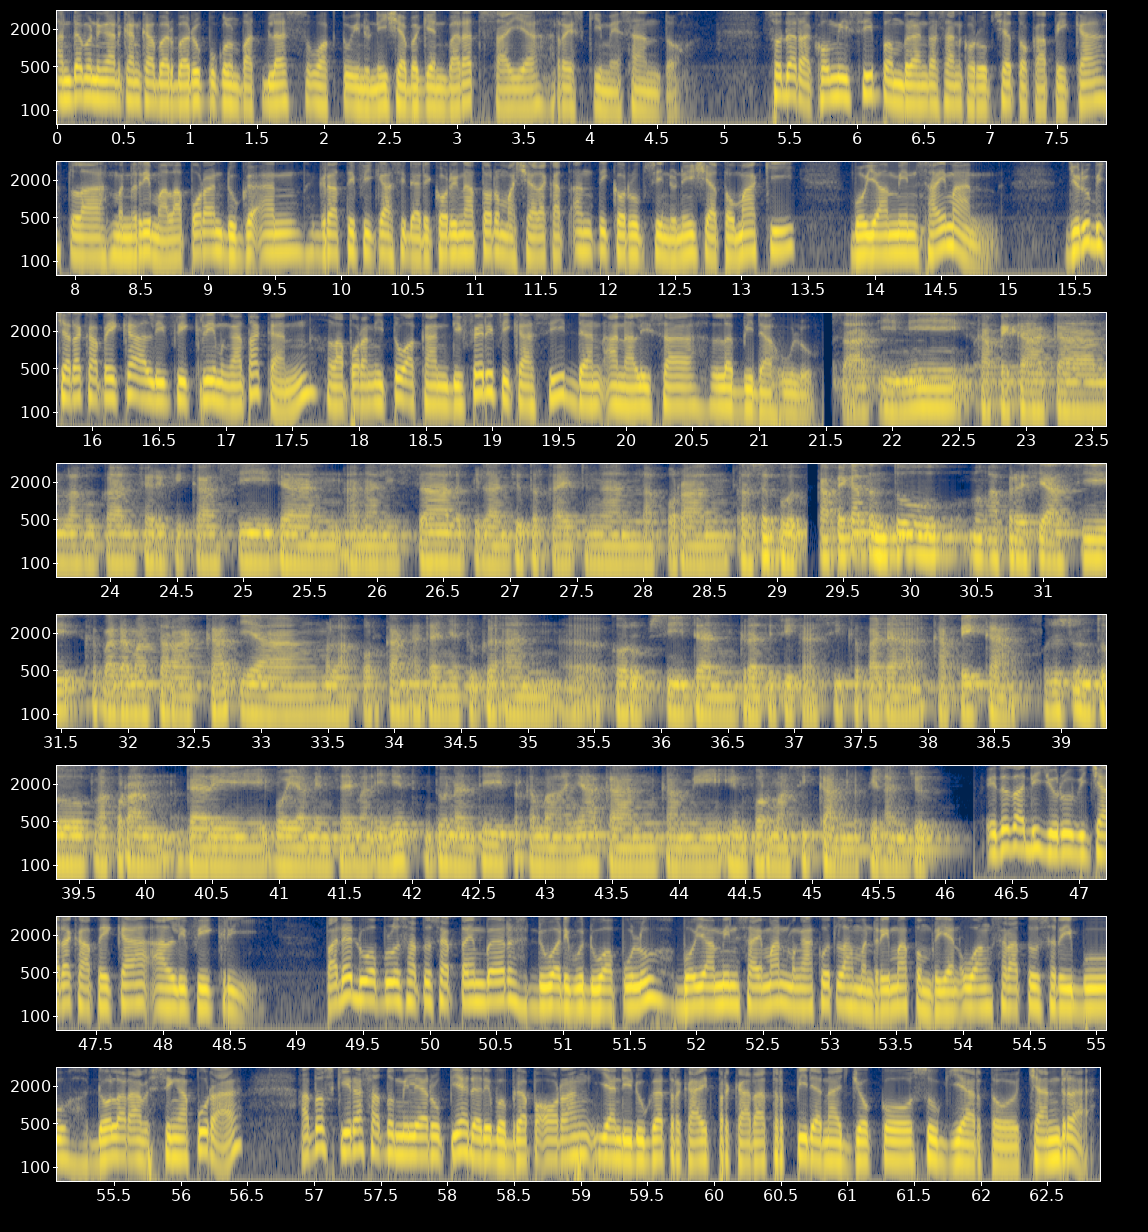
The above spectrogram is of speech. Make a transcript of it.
Anda mendengarkan kabar baru pukul 14 waktu Indonesia bagian Barat, saya Reski Mesanto. Saudara Komisi Pemberantasan Korupsi atau KPK telah menerima laporan dugaan gratifikasi dari Koordinator Masyarakat Anti Korupsi Indonesia atau MAKI, Boyamin Saiman. Juru bicara KPK Ali Fikri mengatakan laporan itu akan diverifikasi dan analisa lebih dahulu. Saat ini KPK akan melakukan verifikasi dan analisa lebih lanjut terkait dengan laporan tersebut. KPK tentu mengapresiasi kepada masyarakat yang melaporkan adanya dugaan eh, korupsi dan gratifikasi kepada KPK. Khusus untuk laporan dari Boyamin Saiman ini tentu nanti perkembangannya akan kami informasikan lebih lanjut. Itu tadi juru bicara KPK Ali Fikri. Pada 21 September 2020, Boyamin Saiman mengaku telah menerima pemberian uang 100 ribu dolar Singapura atau sekira 1 miliar rupiah dari beberapa orang yang diduga terkait perkara terpidana Joko Sugiarto Chandra.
